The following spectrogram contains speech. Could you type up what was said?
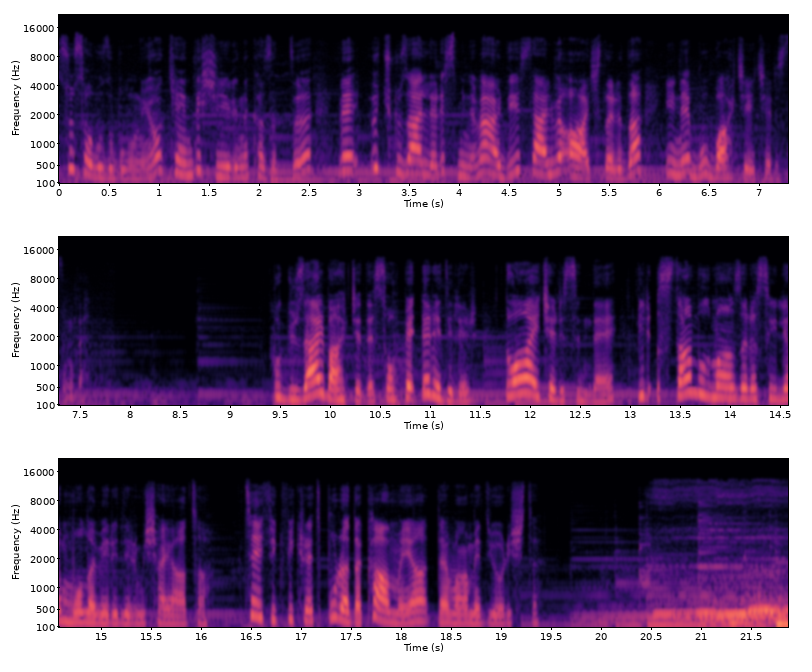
süs havuzu bulunuyor. Kendi şiirini kazıttığı ve Üç Güzeller ismini verdiği selvi ağaçları da yine bu bahçe içerisinde. Bu güzel bahçede sohbetler edilir, doğa içerisinde bir İstanbul manzarasıyla mola verilirmiş hayata. Tevfik Fikret burada kalmaya devam ediyor işte. Evet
